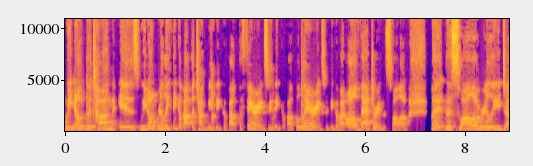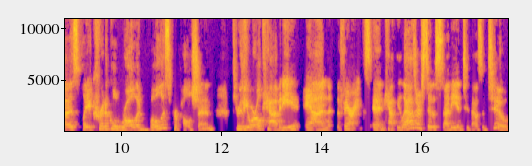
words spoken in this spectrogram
We know the tongue is, we don't really think about the tongue. We think about the pharynx, we think about the larynx, we think about all that during the swallow. But the swallow really does play a critical role in bolus propulsion through the oral cavity and the pharynx. And Cathy Lazarus did a study in 2002.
